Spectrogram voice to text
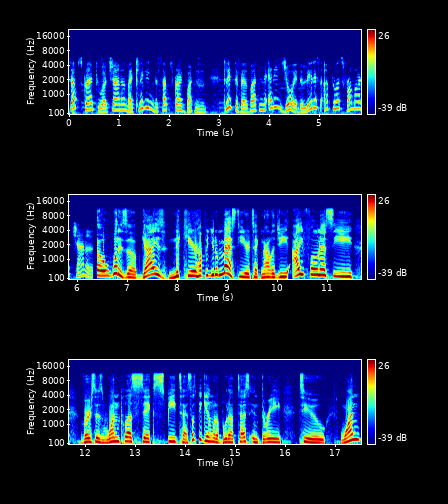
Subscribe to our channel by clicking the subscribe button. Click the bell button and enjoy the latest uploads from our channel. So what is up guys? Nick here helping you to master your technology. iPhone SE versus OnePlus 6 speed test. Let's begin with a boot up test in three, two, one.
